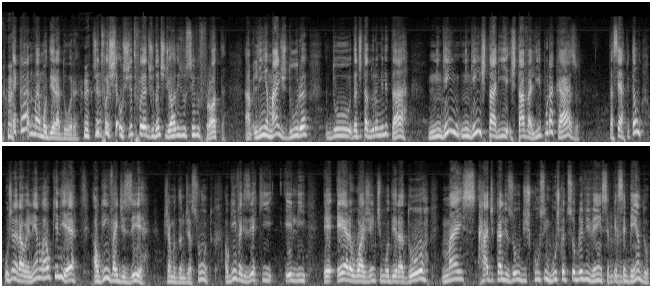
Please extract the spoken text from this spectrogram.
É claro, não é moderadora. O sujeito, foi, o sujeito foi adjudante de ordens do Silvio Frota. A linha mais dura do, da ditadura militar. Ninguém, ninguém estaria, estava ali por acaso. Tá certo? Então, o general Heleno é o que ele é. Alguém vai dizer, já mudando de assunto, alguém vai dizer que ele é, era o agente moderador, mas radicalizou o discurso em busca de sobrevivência, uhum. percebendo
